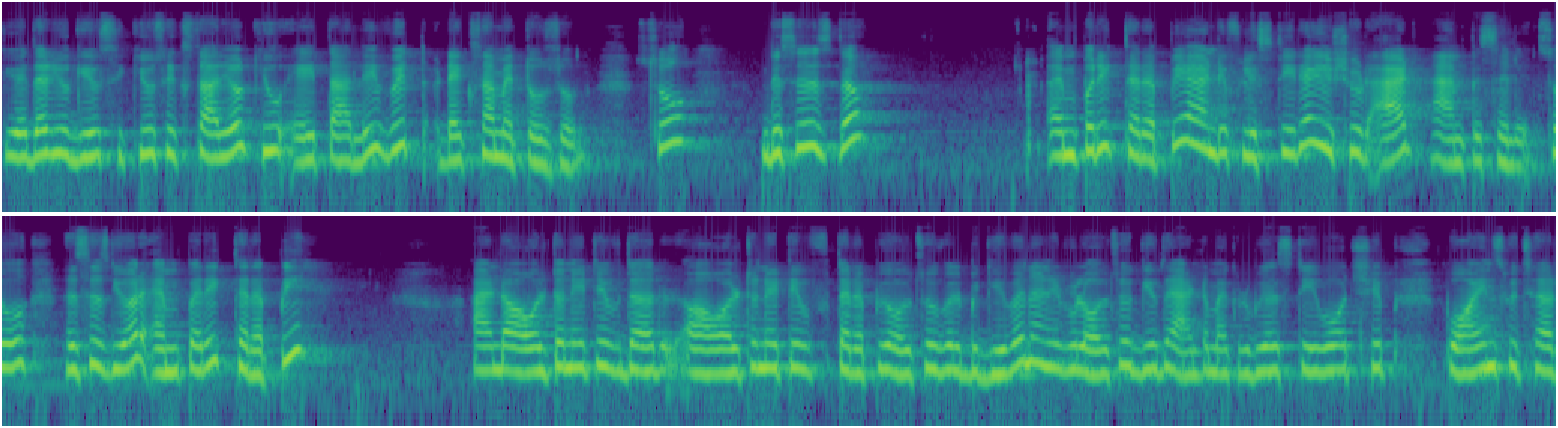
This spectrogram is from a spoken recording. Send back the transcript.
whether you give Q6 tali or Q8 tali with dexamethasone. So this is the empiric therapy and if listeria you should add ampicillin. So this is your empiric therapy and uh, alternative the uh, alternative therapy also will be given and it will also give the antimicrobial stewardship points which are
